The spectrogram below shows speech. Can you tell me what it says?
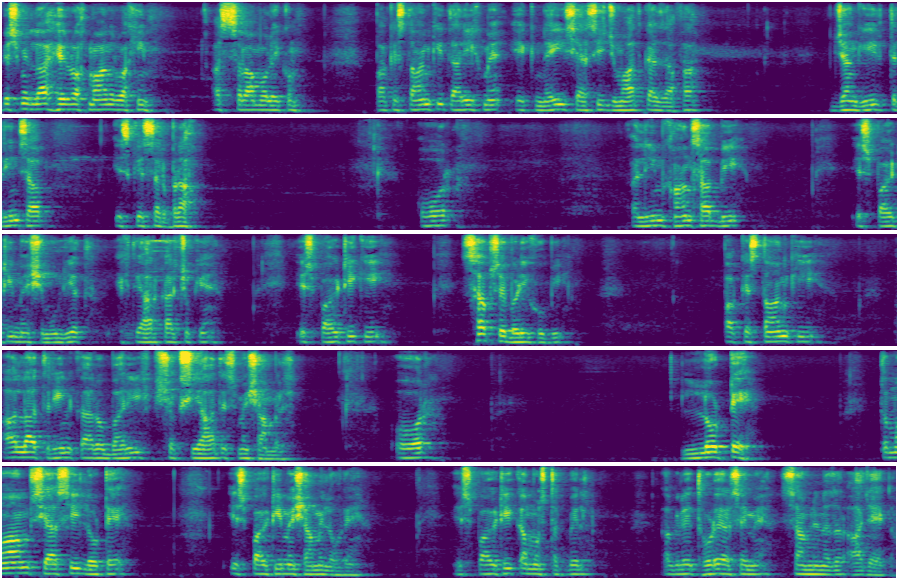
बिसमीम असलकुम पाकिस्तान की तारीख़ में एक नई सियासी जमात का इजाफ़ा। जहांगीर तरीन साहब, इसके सरबराह। और अलीम ख़ान साहब भी इस पार्टी में शमूलियत इख्तियार कर चुके हैं। इस पार्टी की सबसे बड़ी खूबी पाकिस्तान की अला तरीन कारोबारी शख्सियात इसमें शामिल। और लोटे, तमाम सियासी लोटे इस पार्टी में शामिल हो रहे हैं। इस पार्टी का मुस्तबिल अगले थोड़े अरसे में सामने नज़र आ जाएगा।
